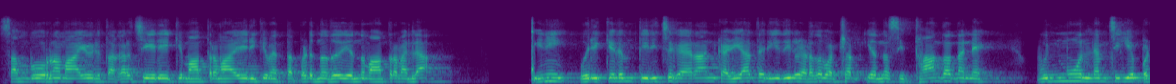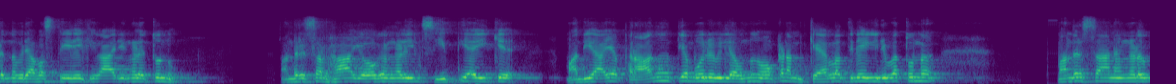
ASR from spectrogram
സമ്പൂർണമായ ഒരു തകർച്ചയിലേക്ക് മാത്രമായിരിക്കും എത്തപ്പെടുന്നത് എന്ന് മാത്രമല്ല ഇനി ഒരിക്കലും തിരിച്ചു കയറാൻ കഴിയാത്ത രീതിയിൽ ഇടതുപക്ഷം എന്ന സിദ്ധാന്തം തന്നെ ഉന്മൂലനം ചെയ്യപ്പെടുന്ന ഒരു അവസ്ഥയിലേക്ക് കാര്യങ്ങൾ എത്തുന്നു. മന്ത്രിസഭാ യോഗങ്ങളിൽ സി പി ഐക്ക് മതിയായ പ്രാതിനിധ്യം പോലുമില്ല. ഒന്ന് നോക്കണം കേരളത്തിലെ ഇരുപത്തൊന്ന് മന്ത്രിസ്ഥാനങ്ങളും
